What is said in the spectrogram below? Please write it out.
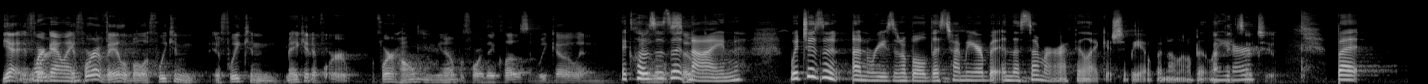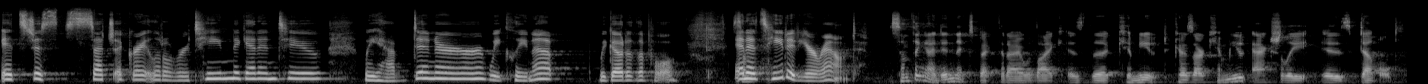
yeah, if we're we're, going. If we're available, if we can, if we can make it, if we're if we're home, you know, before they close, and we go and It closes at soak. nine, which isn't unreasonable this time of year, but in the summer, I feel like it should be open a little bit later. I think so too. But it's just such a great little routine to get into. We have dinner, we clean up, we go to the pool, and it's heated year round. Something I didn't expect that I would like is the commute because our commute actually is doubled,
